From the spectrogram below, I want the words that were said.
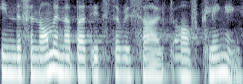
in the phenomena, but it's the result of clinging.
